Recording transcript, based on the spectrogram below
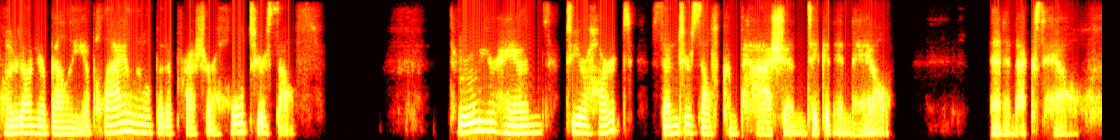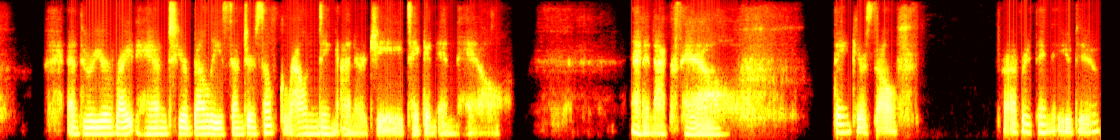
put it on your belly, apply a little bit of pressure, hold to yourself. Through your hand to your heart, send yourself compassion. Take an inhale and an exhale. And through your right hand to your belly, send yourself grounding energy. Take an inhale and an exhale. Thank yourself for everything that you do.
